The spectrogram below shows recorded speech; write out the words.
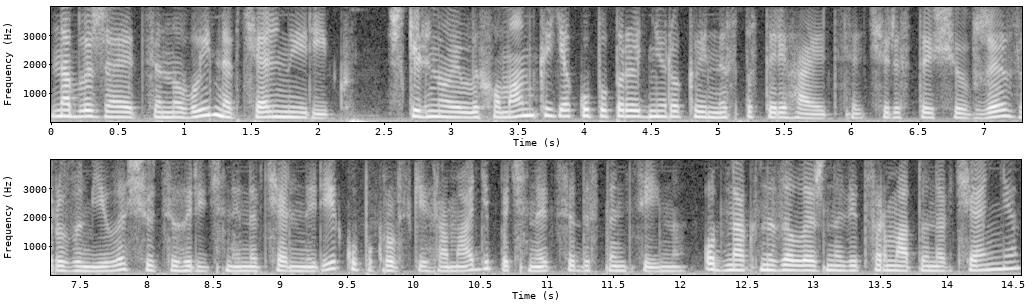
Наближається новий навчальний рік. Шкільної лихоманки, як у попередні роки, не спостерігається через те, що вже зрозуміло, що цьогорічний навчальний рік у Покровській громаді почнеться дистанційно. Однак, незалежно від формату навчання,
